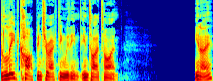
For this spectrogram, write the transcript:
The lead cop interacting with him the entire time. You know,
